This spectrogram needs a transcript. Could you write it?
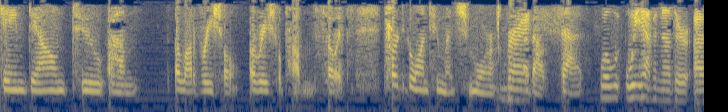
came down to um, a lot of racial a racial problems. So it's it's hard to go on too much more Right. about that. Well, we have another uh,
